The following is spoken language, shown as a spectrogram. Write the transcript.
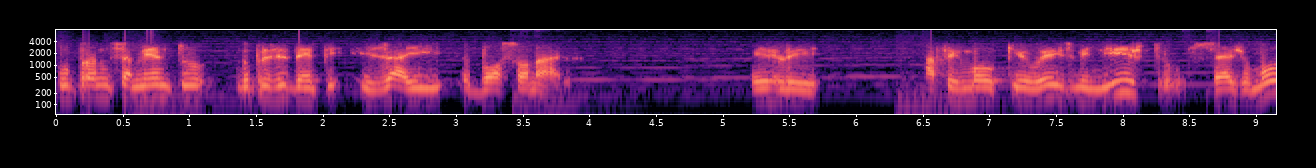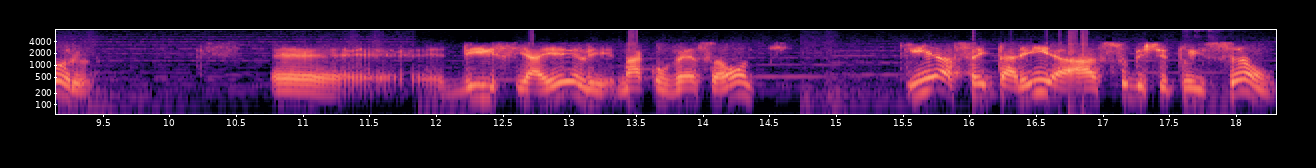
o pronunciamento do presidente Jair Bolsonaro. Ele afirmou que o ex-ministro Sérgio Moro é, disse a ele na conversa ontem que aceitaria a substituição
